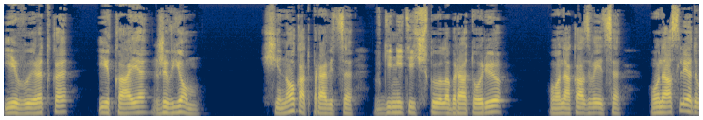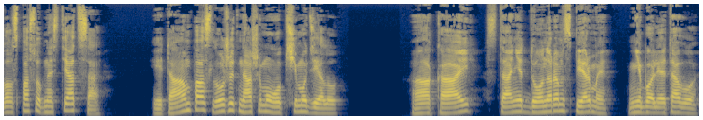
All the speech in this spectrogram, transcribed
и выродка – и Кая живьем. Щенок отправится в генетическую лабораторию. Он, оказывается, унаследовал способности отца. И там послужит нашему общему делу. А Кай станет донором спермы, не более того.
